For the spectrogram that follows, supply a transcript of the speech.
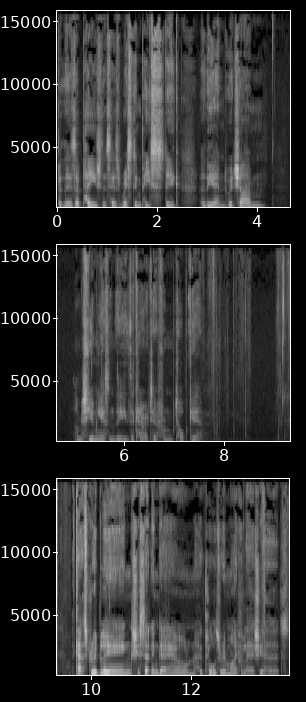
but there's a page that says "Rest in Peace, Stig" at the end, which um, I'm assuming isn't the the character from Top Gear. The cat's dribbling, she's settling down, her claws are in my flesh, it hurts.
